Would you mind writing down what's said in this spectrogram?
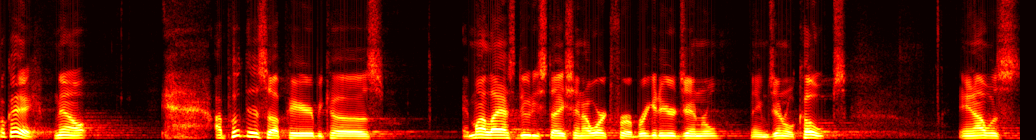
Okay, now, I put this up here because at my last duty station, I worked for a brigadier general named General Copes and I was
